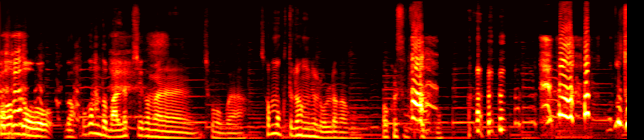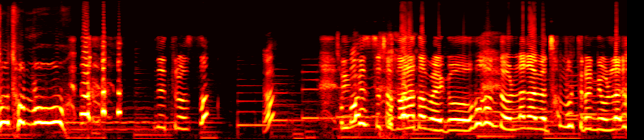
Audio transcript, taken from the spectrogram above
호감도 막 호감도 말렙 찍으면은 저거 뭐야 천목 들 확률 올라가고 먹을 수도 있고. 저 천목. 네 들었어? 천목? 은근슬 저 말하다 말고 호감도 올라가면 천목 드럼이 올라가.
